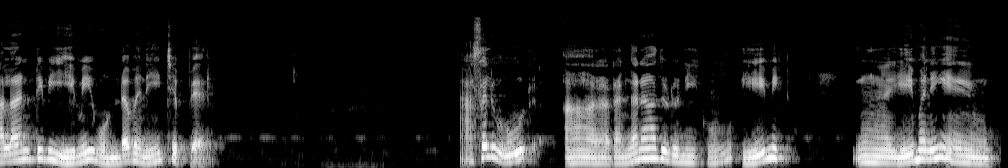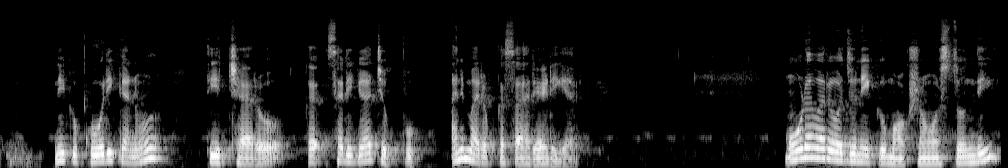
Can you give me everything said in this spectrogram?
అలాంటివి ఏమీ ఉండవని చెప్పారు. అసలు రంగనాథుడు నీకు ఏమి ఏమని నీకు కోరికను తీర్చారో సరిగా చెప్పు అని మరొక్కసారి అడిగారు. మూడవ రోజు నీకు మోక్షం వస్తుంది.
